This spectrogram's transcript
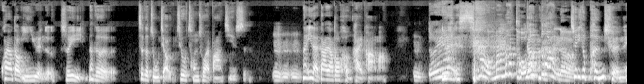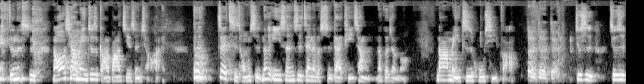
快要到医院了，所以那个这个主角就冲出来帮他接生。嗯嗯嗯那一来大家都很害怕嘛，嗯，对因呀、为靠，妈妈头都断了，就一个喷泉哎、真的是。然后下面就是赶快帮他接生小孩，但在此同时，那个医生是在那个时代提倡那个什么拉梅兹呼吸法，对对对，就是就是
